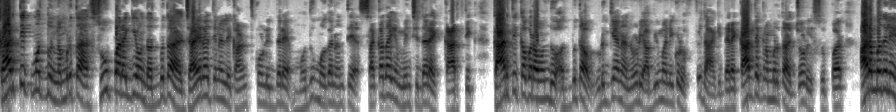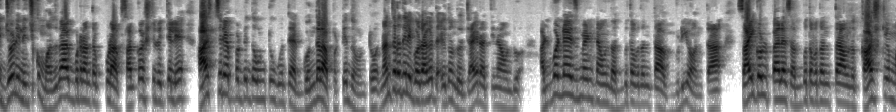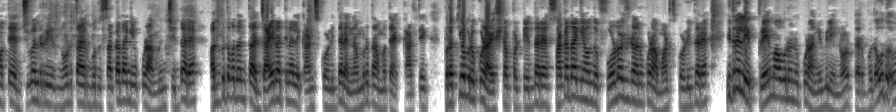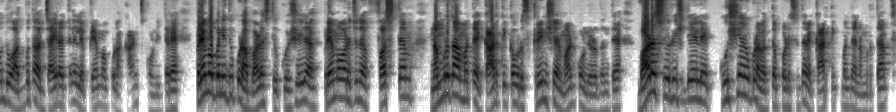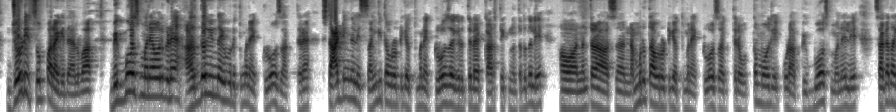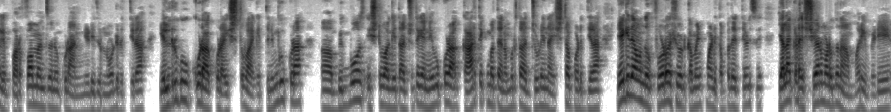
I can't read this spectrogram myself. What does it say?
ಕಾರ್ತಿಕ್ ಮತ್ತು ನಮೃತ ಸೂಪರ್ ಆಗಿ ಒಂದು ಅದ್ಭುತ ಜಾಹೀರಾತಿನಲ್ಲಿ ಕಾಣಿಸ್ಕೊಂಡಿದ್ದರೆ ಮಧುಮಗನಂತೆ ಸಖದಾಗಿ ಮಿಂಚಿದ್ದಾರೆ ಕಾರ್ತಿಕ್. ಕಾರ್ತಿಕ್ ಅವರ ಒಂದು ಅದ್ಭುತ ಹುಡುಗಿಯನ್ನ ನೋಡಿ ಅಭಿಮಾನಿಗಳು ಫಿದಾ ಆಗಿದ್ದಾರೆ. ಕಾರ್ತಿಕ್ ನಮೃತ ಜೋಡಿ ಸೂಪರ್ ಆರಂಭದಲ್ಲಿ ಜೋಡಿ ನಿಜಕ್ಕೂ ಮದುವೆ ಆಗ್ಬಿಟ್ರ ಅಂತ ಕೂಡ ಸಾಕಷ್ಟು ರೀತಿಯಲ್ಲಿ ಆಶ್ಚರ್ಯ ಪಟ್ಟಿದ್ದು ಉಂಟು, ಮತ್ತೆ ಗೊಂದಲ ಪಟ್ಟಿದ್ದು ಉಂಟು. ನಂತರದಲ್ಲಿ ಗೊತ್ತಾಗುತ್ತೆ ಇದೊಂದು ಜಾಹೀರಾತಿನ ಒಂದು ಅಡ್ವರ್ಟೈಸ್ಮೆಂಟ್ನ ಒಂದು ಅದ್ಭುತವಾದಂತಹ ವಿಡಿಯೋ ಅಂತ ಸಾಯಿಗೋಲ್ಡ್ ಪ್ಯಾಲೇಸ್ ಅದ್ಭುತವಾದಂತಹ ಒಂದು ಕಾಸ್ಟ್ಯೂಮ್ ಮತ್ತೆ ಜ್ಯುವೆಲ್ರಿ ನೋಡ್ತಾ ಇರ್ಬೋದು, ಸಖತ್ತಾಗಿ ಕೂಡ ಮಿಂಚಿದ್ದಾರೆ. ಅದ್ಭುತವಾದಂತಹ ಜಾಹೀರಾತಿನಲ್ಲಿ ಕಾಣಿಸ್ಕೊಂಡಿದ್ದಾರೆ ನಮ್ರತಾ ಮತ್ತೆ ಕಾರ್ತಿಕ್. ಪ್ರತಿಯೊಬ್ಬರು ಕೂಡ ಇಷ್ಟಪಟ್ಟಿದ್ದಾರೆ. ಸಖತ್ತಾಗಿ ಒಂದು ಫೋಟೋ ಶೂಟ್ ಅನ್ನು ಕೂಡ ಮಾಡಿಸ್ಕೊಂಡಿದ್ದಾರೆ. ಇದರಲ್ಲಿ ಪ್ರೇಮ ಅವರನ್ನು ಕೂಡ ನೀವಿಲ್ಲಿ ನೋಡ್ತಾ ಇರ್ಬೋದು. ಹೌದು, ಒಂದು ಅದ್ಭುತ ಜಾಹೀರಾತಿನಲ್ಲಿ ಪ್ರೇಮ ಕೂಡ ಕಾಣಿಸ್ಕೊಂಡಿದ್ದಾರೆ. ಪ್ರೇಮ ಬಂದಿದ್ದು ಕೂಡ ಬಹಳಷ್ಟು ಖುಷಿ ಇದೆ. ಪ್ರೇಮ ಅವರ ಜೊತೆ ಫಸ್ಟ್ ಟೈಮ್ ನಮ್ರತಾ ಮತ್ತೆ ಕಾರ್ತಿಕ್ ಅವರು ಸ್ಕ್ರೀನ್ ಶೇರ್ ಮಾಡ್ಕೊಂಡಿರೋದಂತೆ ಬಹಳಷ್ಟು ರೀತಿಯಲ್ಲಿ ಖುಷಿಯನ್ನು ಕೂಡ ವ್ಯಕ್ತಪಡಿಸಿದ್ದಾರೆ. ಕಾರ್ತಿಕ್ ಮತ್ತೆ ನಮ್ರತಾ ಜೋಡಿ ಸೂಪರ್ ಆಗಿದೆ ಅಲ್ವಾ? ಬಿಗ್ ಬಾಸ್ ಮನೆ ಒಳಗಡೆ ಅರ್ಧದಿಂದ ಇವರು ತುಂಬಾನೇ ಕ್ಲೋಸ್ ಆಗ್ತಾರೆ. ಸ್ಟಾರ್ಟಿಂಗ್ನಲ್ಲಿ ಸಂಗೀತ ಅವರೊಟ್ಟಿಗೆ ತುಂಬಾನೇ ಕ್ಲೋಸ್ ಆಗಿರ್ತಾರೆ. ಕಾರ್ತಿಕ್ ನಂತರದಲ್ಲಿ ನಂತರ ನಮ್ರತಾ ಅವರೊಟ್ಟಿಗೆ ತುಂಬಾನೇ ಕ್ಲೋಸ್ ಆಗ್ತಾರೆ. ಉತ್ತಮವಾಗಿ ಕೂಡ ಬಿಗ್ ಬಾಸ್ ಮನೆಯಲ್ಲಿ ಸಖತ್ತಾಗಿ ಪರ್ಫಾರ್ಮೆನ್ಸ್ ಅನ್ನು ಕೂಡ ನೀಡಿದ್ರು. ನೋಡಿರ್ತೀರಾ? ಎಲ್ರಿಗೂ ಕೂಡ ಕೂಡ ಇಷ್ಟವಾಗಿತ್ತು. ನಿಮಗೂ ಕೂಡ ಬಿಗ್ ಬಾಸ್ ಇಷ್ಟವಾಗಿತ್ತು ಜೊತೆಗೆ ನೀವು ಕೂಡ ಕಾರ್ತಿಕ್ ಮತ್ತೆ ನಮೃತ ಜೋಡಿನ ಇಷ್ಟಪಡ್ತೀರಾ? ಹೇಗಿದೆ ಒಂದು ಫೋಟೋ ಶೂಟ್ ಕಮೆಂಟ್ ಮಾಡಿ, ತಪ್ಪದೆ ತಿಳಿಸಿ. ಎಲ್ಲ ಕಡೆ ಶೇರ್ ಮಾಡೋದನ್ನ ಮರಿಬೇಡಿ.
